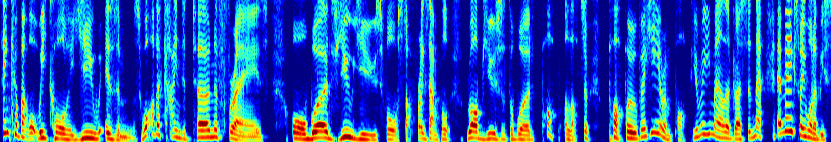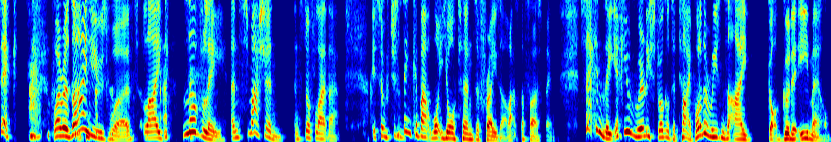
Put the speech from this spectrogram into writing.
think about what we call you isms what are the kinds of turn of phrase or words you use for stuff? For example rob uses the word pop a lot. So pop over here and pop your email address in there. It makes me want to be sick. Whereas i use words like lovely and smashing and stuff like that. So just think about what your turns of phrase are. That's the first thing. Secondly if you really struggle to type one of the reasons i got good at email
